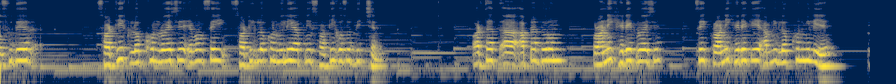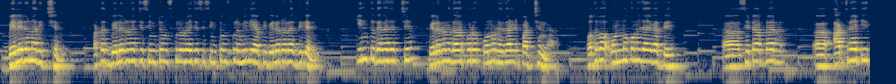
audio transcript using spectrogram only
ওষুধের সঠিক লক্ষণ রয়েছে এবং সেই সঠিক লক্ষণ মিলিয়ে আপনি সঠিক ওষুধ দিচ্ছেন, অর্থাৎ আপনার ধরুন ক্রনিক হেডেক রয়েছে, সেই ক্রনিক হেডেকে আপনি লক্ষণ মিলিয়ে বেলেডোনা দিচ্ছেন। অর্থাৎ বেলেডোনার যে সিমটমসগুলো রয়েছে, সেই সিমটমসগুলো মিলিয়ে আপনি বেলেডোনা দিলেন। কিন্তু দেখা যাচ্ছে বেলেডোনা দেওয়ার পরও কোনো রেজাল্ট পাচ্ছেন না, অথবা অন্য কোনো জায়গাতে সেটা আপনার আর্থরাইটিস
